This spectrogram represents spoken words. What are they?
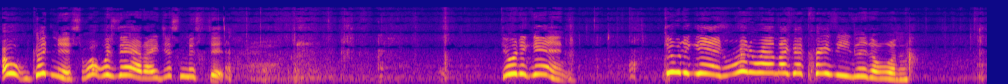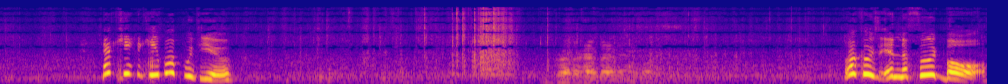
Oh, goodness. What was that? I just missed it. Do it again. Do it again. Run around like a crazy little one. I can't keep up with you. I'd rather have that anyway. Look who's in the food bowl.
